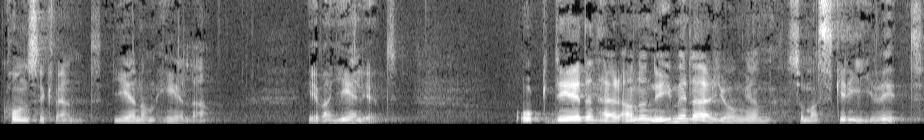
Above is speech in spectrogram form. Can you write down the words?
konsekvent genom hela evangeliet. Och det är den här anonyme lärjungen som har skrivit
